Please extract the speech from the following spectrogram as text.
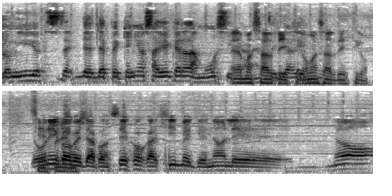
Lo mío, yo se- desde pequeño sabía que era la música. Era más ya artístico, más artístico. lo Sí, único esperemos. que te aconsejo, Hajime, que no le. No.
